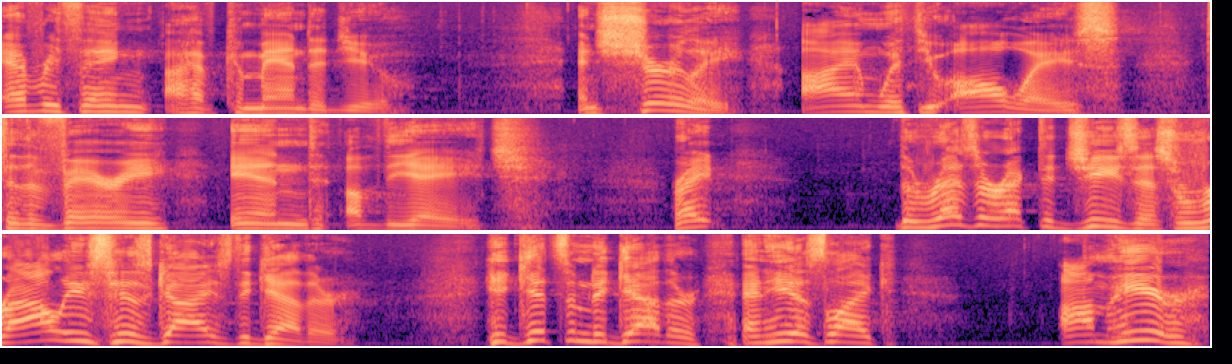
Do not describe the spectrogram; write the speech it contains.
everything I have commanded you. And surely I am with you always to the very end of the age. Right? The resurrected Jesus rallies his guys together. He gets them together and he is like, I'm here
